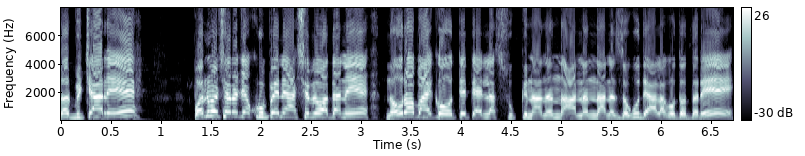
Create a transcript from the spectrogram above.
तर बिचारे परमेश्वराच्या कृपेने आशीर्वादाने नवरा बायको होते त्याला सुखी आनंद आनंदानं जगू द्यावं लागत होतं रे.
